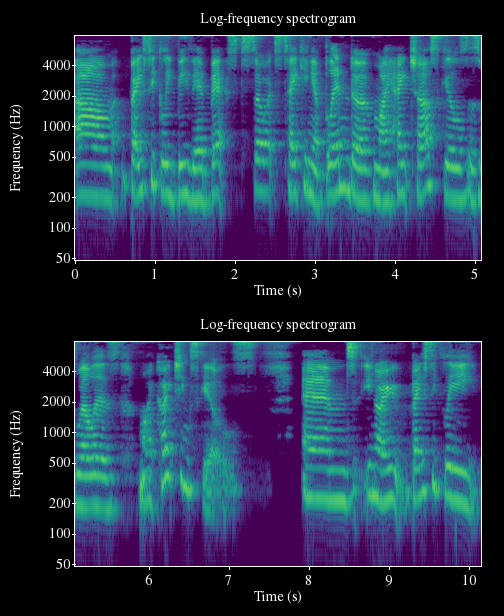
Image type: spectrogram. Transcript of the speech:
um, basically be their best. So it's taking a blend of my HR skills as well as my coaching skills. And, you know, basically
